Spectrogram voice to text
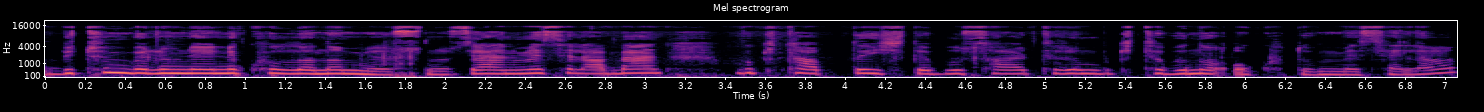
bütün bölümlerini kullanamıyorsunuz. Yani mesela ben bu kitapta işte bu Sartre'ın bu kitabını okudum mesela.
